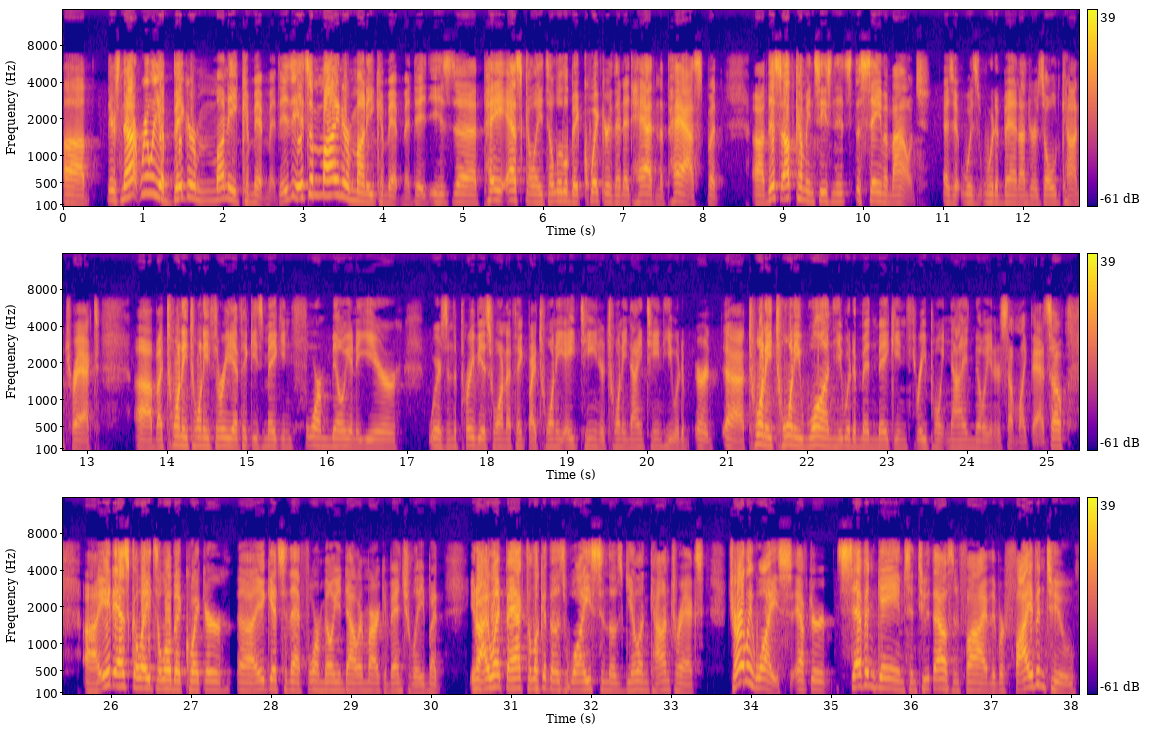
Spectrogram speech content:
Uh, there's not really a bigger money commitment. It, it's a minor money commitment. It, his uh, pay escalates a little bit quicker than it had in the past, but uh, this upcoming season, it's the same amount as it was would have been under his old contract. Uh, by 2023, I think he's making four million a year. Whereas in the previous one, I think by 2018 or 2019, he would have, or uh, 2021, he would have been making 3.9 million or something like that. So uh, it escalates a little bit quicker. Uh, it gets to that four million dollar mark eventually. But you know, I went back to look at those Weis and those Gillen contracts. Charlie Weis, after seven games in 2005, they were five and two,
